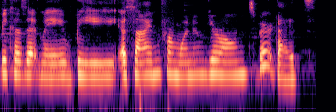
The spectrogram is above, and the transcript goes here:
because that may be a sign from one of your own spirit guides.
